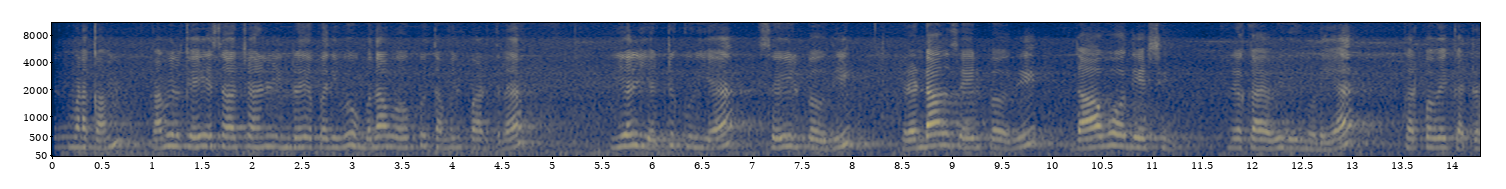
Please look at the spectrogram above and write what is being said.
வணக்கம். தமிழ் கேஎஸ்ஆர் சேனல் இன்றைய பதிவு ஒன்பதாம் வகுப்பு தமிழ் பாடத்தில் இயல் எட்டுக்குரிய செயல் பகுதி. ரெண்டாவது செயல் பகுதி தாவோ தேசிங் இந்த கவிதையினுடைய கற்பவை கற்ற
